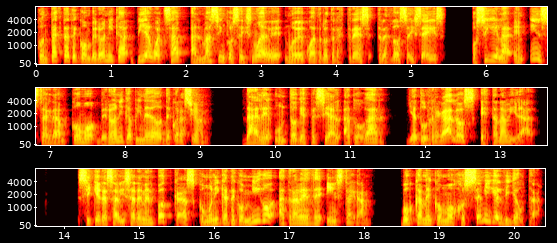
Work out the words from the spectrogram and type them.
contáctate con Verónica vía WhatsApp al más 569-9433-3266 o síguela en Instagram como Verónica Pinedo Decoración. Dale un toque especial a tu hogar y a tus regalos esta Navidad. Si quieres avisar en el podcast, comunícate conmigo a través de Instagram. Búscame como José Miguel Villauta.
